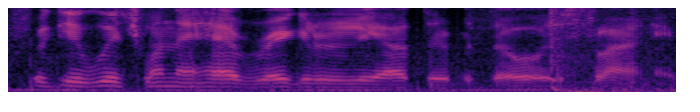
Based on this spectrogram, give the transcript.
Forget which one they have regularly out there, but they're always flying it.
